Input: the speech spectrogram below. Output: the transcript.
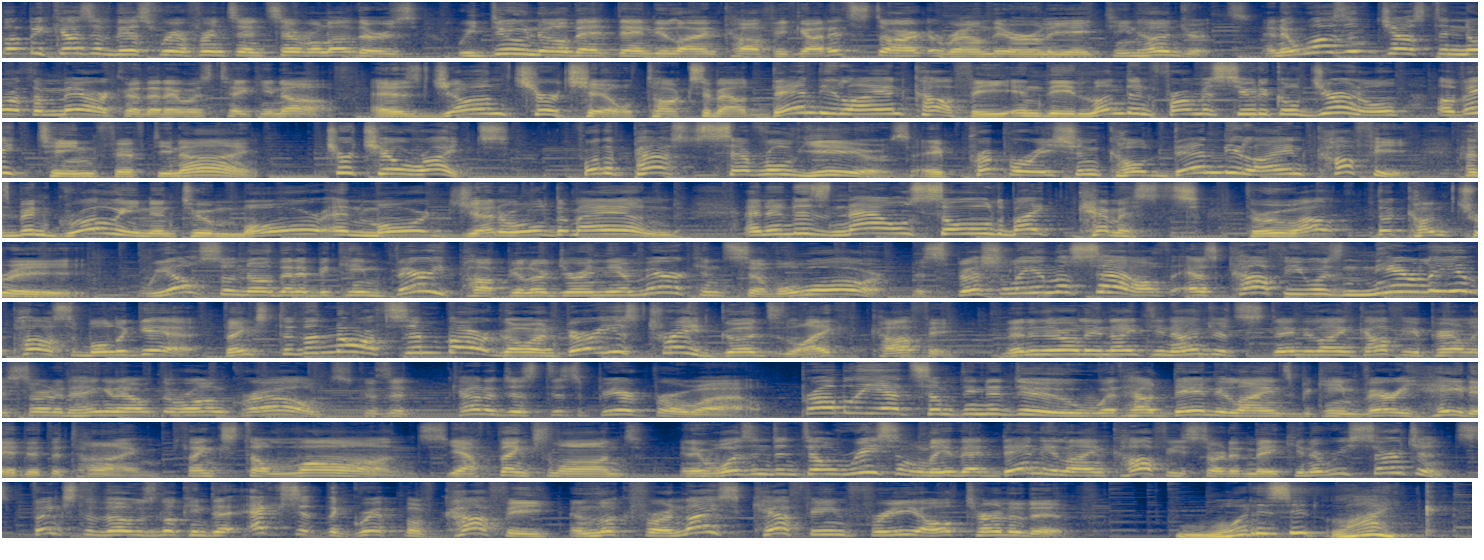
But because of this reference and several others, we do know that dandelion coffee got its start around the early 1800s. And it wasn't just in North America that it was taking off, as John Churchill talks about dandelion coffee in the London Pharmaceutical Journal of 1859. Churchill writes, for the past several years, a preparation called dandelion coffee has been growing into more and more general demand, and it is now sold by chemists throughout the country. We also know that it became very popular during the American Civil War, especially in the South, as coffee was nearly impossible to get, thanks to the North's embargo on various trade goods like coffee. Then in the early 1900s, Dandelion Coffee apparently started hanging out with the wrong crowds, because it kind of just disappeared for a while. Probably had something to do with how dandelions became very hated at the time, thanks to lawns. Yeah, thanks lawns. And it wasn't until recently that dandelion coffee started making a resurgence, thanks to those looking to exit the grip of coffee and look for a nice caffeine-free alternative. What is it like?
